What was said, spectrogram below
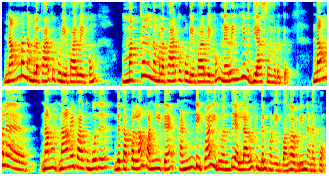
நம்ம நம்மளை பார்க்கக்கூடிய பார்வைக்கும் மக்கள் நம்மளை பார்க்கக்கூடிய பார்வைக்கும் நிறைய வித்தியாசம் இருக்குது நம்மளை நம் நாமே பார்க்கும்போது இந்த தப்பெல்லாம் பண்ணிட்டேன். கண்டிப்பாக இது வந்து எல்லாரும் கிண்டல் பண்ணியிருப்பாங்க அப்படின்னு நினைப்போம்.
